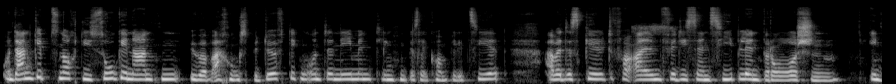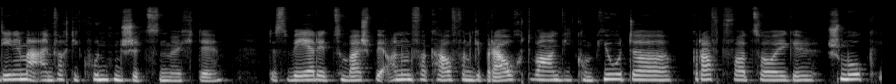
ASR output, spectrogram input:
Und dann gibt es noch die sogenannten überwachungsbedürftigen Unternehmen, klingt ein bisschen kompliziert, aber das gilt vor allem für die sensiblen Branchen, in denen man einfach die Kunden schützen möchte. Das wäre zum Beispiel An- und Verkauf von Gebrauchtwaren wie Computer, Kraftfahrzeuge, Schmuck,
